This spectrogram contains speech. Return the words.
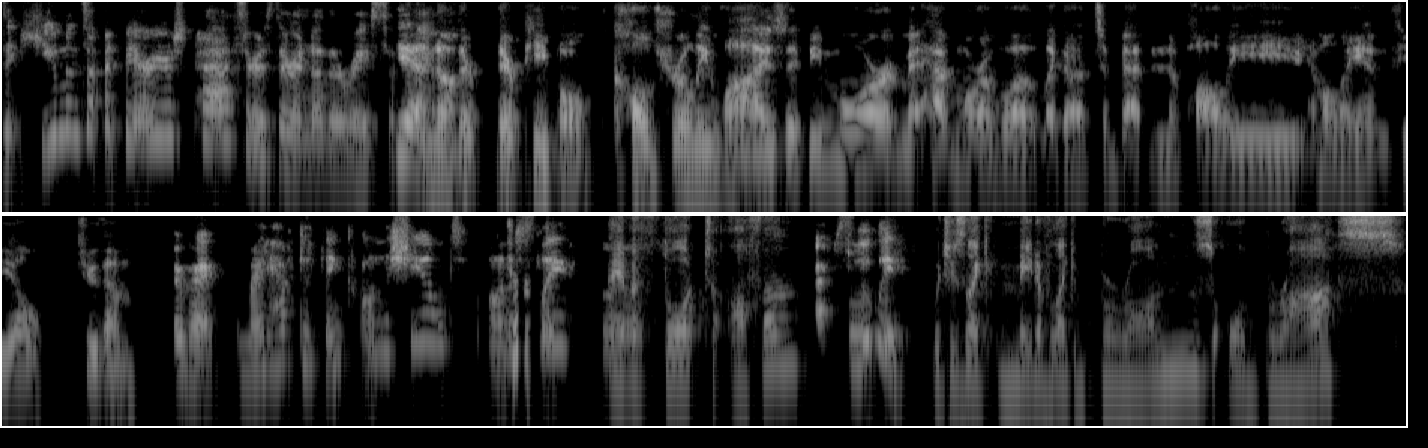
Is it humans up at Barriers Pass or is there another race up Yeah, there? no, they're they're people. Culturally wise, they'd be more have more of a like a Tibetan, Nepali, Himalayan feel to them. Okay. I might have to think on the shield, honestly. I have a thought to offer, Absolutely. which is like made of like bronze or brass.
